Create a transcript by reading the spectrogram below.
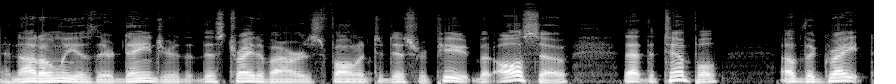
And not only is there danger that this trade of ours fall into disrepute, but also that the temple of the great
